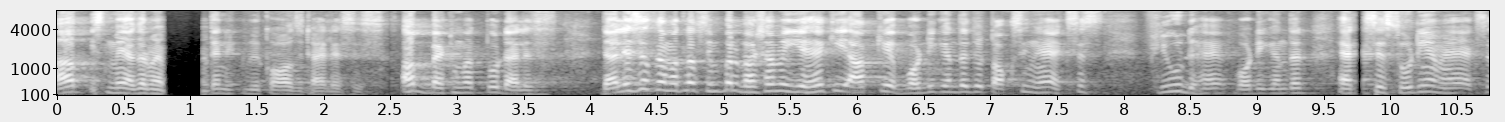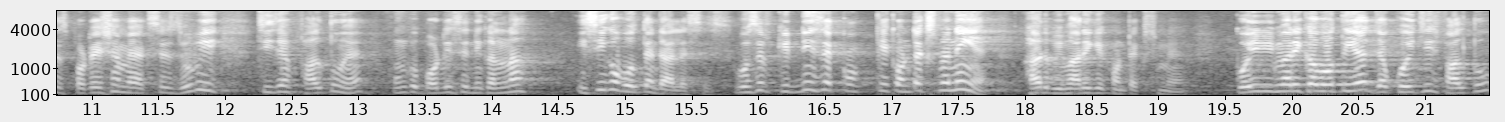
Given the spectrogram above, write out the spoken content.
अब इसमें अगर मैं then it will cause dialysis अब बैठूँगा तो डायलिसिस डायलिसिस का मतलब सिंपल भाषा में यह है कि आपके बॉडी के अंदर जो टॉक्सिन है एक्सेस फ्लूड है बॉडी के अंदर एक्सेस सोडियम है एक्सेस पोटेशियम है एक्सेस जो भी चीज़ें फालतू हैं, उनको बॉडी से निकलना, इसी को बोलते हैं डायलिसिस वो सिर्फ़ किडनी से के कॉन्टेक्स्ट में नहीं है, हर बीमारी के कॉन्टेक्स्ट में है। कोई बीमारी कब होती है? जब कोई चीज़ फालतू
